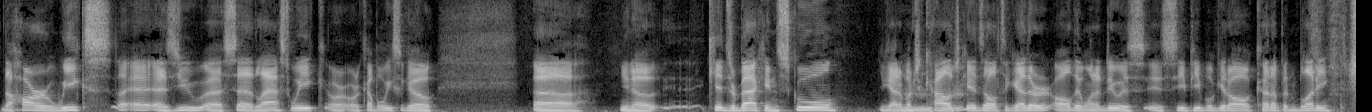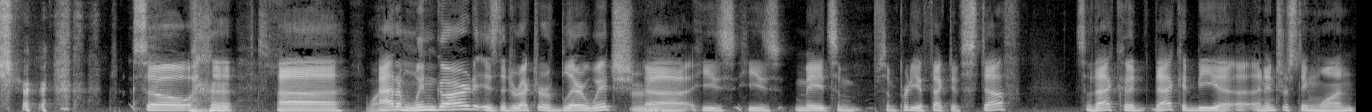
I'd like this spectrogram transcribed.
the horror weeks as you uh, said last week or, or a couple weeks ago. Uh, you know, kids are back in school. You got a bunch of college kids all together. All they want to do is is see people get all cut up and bloody. Sure. So, uh, Adam Wingard is the director of Blair Witch. Uh, he's he's made some some pretty effective stuff. So that could that could be a, a- an interesting one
